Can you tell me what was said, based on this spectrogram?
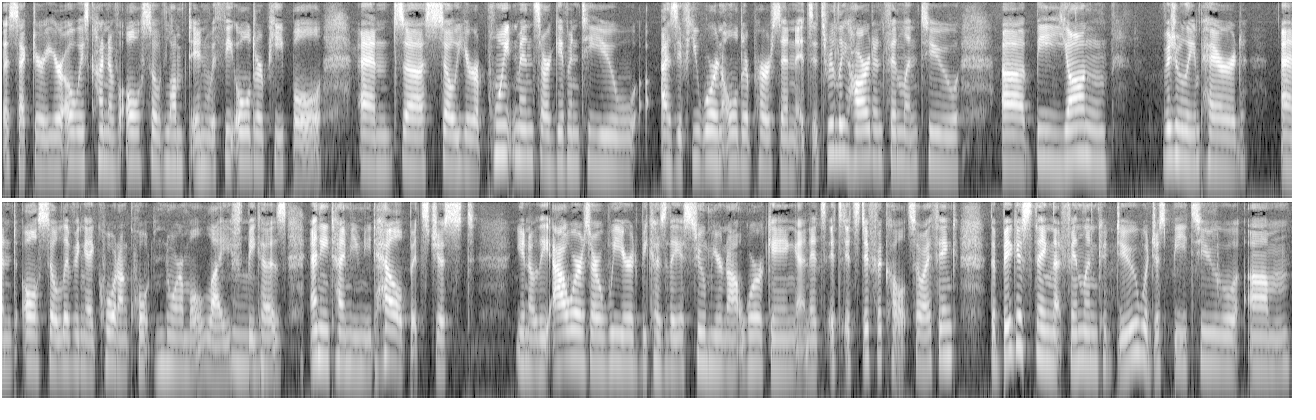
uh, sector, you're always kind of also lumped in with the older people, and uh, so your appointments are given to you as if you were an older person. It's it's really hard in Finland to uh, be young, visually impaired, and also living a quote unquote normal life because anytime you need help, it's just you know the hours are weird because they assume you're not working and it's it's it's difficult. So i think the biggest thing that finland could do would just be to um,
